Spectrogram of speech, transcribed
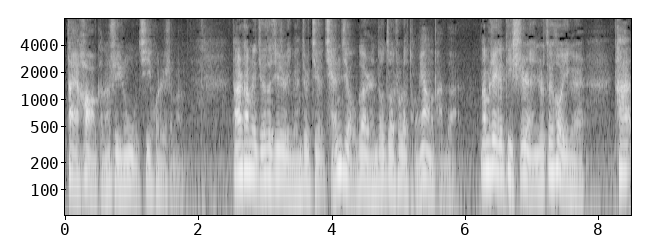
代号，可能是一种武器或者什么。当时他们的决策机制里面，就九前九个人都做出了同样的判断。那么这个第十人，就是最后一个人，他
